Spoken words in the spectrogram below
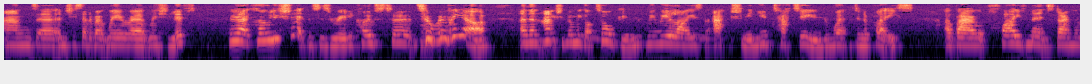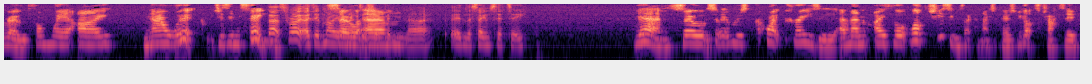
and uh, and she said about where uh, where she lived. We were like, "Holy shit, this is really close to to where we are." And then actually, when we got talking, we realised that actually you tattooed and worked in a place about five minutes down the road from where I now work, which is insane. That's right. I did my So, apprenticeship um, in uh, in the same city. Yeah, so so it was quite crazy. And then I thought, well, she seems like a nice person. We got to chatting,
